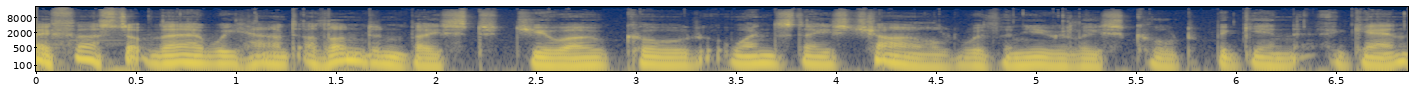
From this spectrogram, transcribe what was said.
Okay, first up there we had a London based duo called Wednesday's Child with a new release called Begin Again.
